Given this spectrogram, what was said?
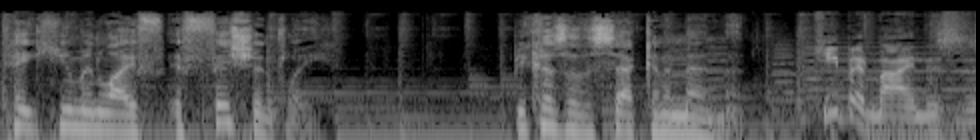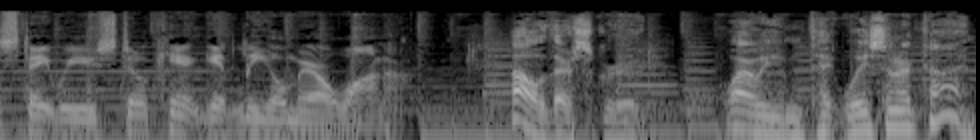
take human life efficiently because of the Second Amendment. Keep in mind, this is a state where you still can't get legal marijuana. Oh, they're screwed. Why are we even ta- wasting our time?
